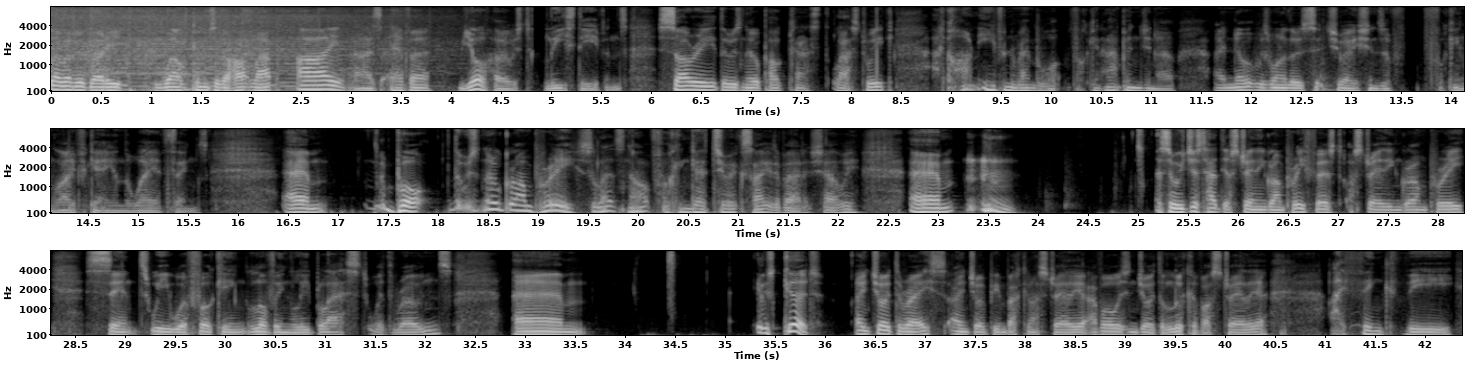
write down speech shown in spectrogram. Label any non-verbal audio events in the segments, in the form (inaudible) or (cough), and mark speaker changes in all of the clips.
Speaker 1: Hello, everybody. Welcome to the Hot Lap. I, as ever, your host, Lee Stevens. Sorry there was no podcast last week. I can't even remember what fucking happened, you know. I know it was one of those situations of fucking life getting in the way of things. Um, but there was no Grand Prix, so let's not fucking get too excited about it, shall we? Um, (clears throat) So we just had the Australian Grand Prix, first Australian Grand Prix since we were fucking lovingly blessed with Roans. Um, it was good. I enjoyed the race. I enjoyed being back in Australia. I've always enjoyed the look of Australia. I think the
